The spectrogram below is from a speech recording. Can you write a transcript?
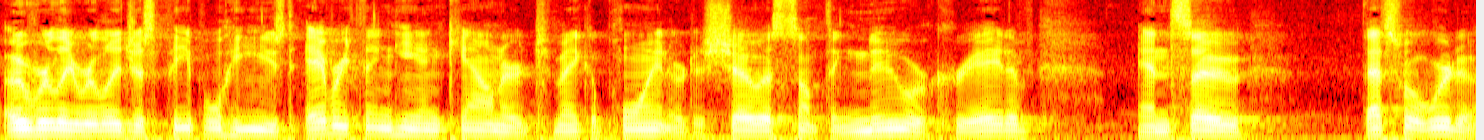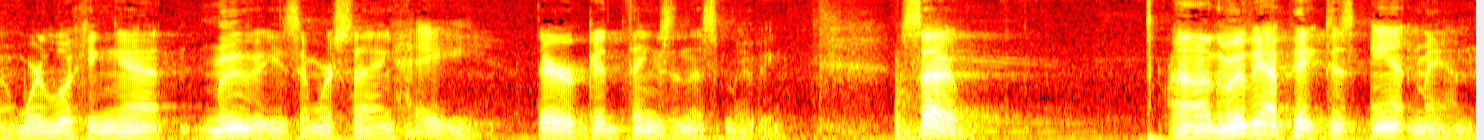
overly religious people. He used everything he encountered to make a point or to show us something new or creative and so that's what we're doing. We're looking at movies and we're saying, hey, there are good things in this movie. So, uh, the movie I picked is Ant Man.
